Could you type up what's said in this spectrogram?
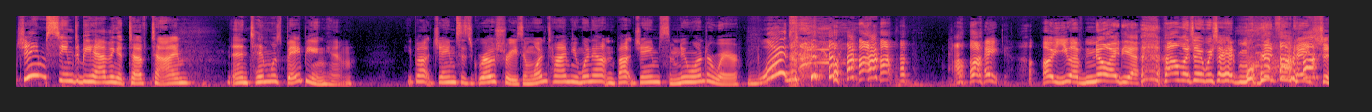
James seemed to be having a tough time, and Tim was babying him. He bought James his groceries, and one time he went out and bought James some new underwear. what? I, oh, you have no idea how much I wish I had more information.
